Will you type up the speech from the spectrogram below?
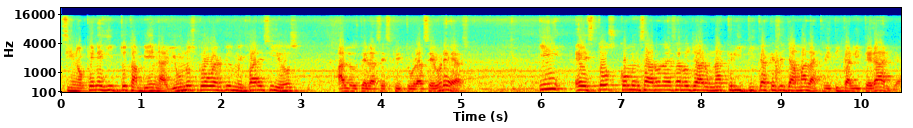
sino que en Egipto también hay unos proverbios muy parecidos a los de las escrituras hebreas. Y estos comenzaron a desarrollar una crítica que se llama la crítica literaria.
